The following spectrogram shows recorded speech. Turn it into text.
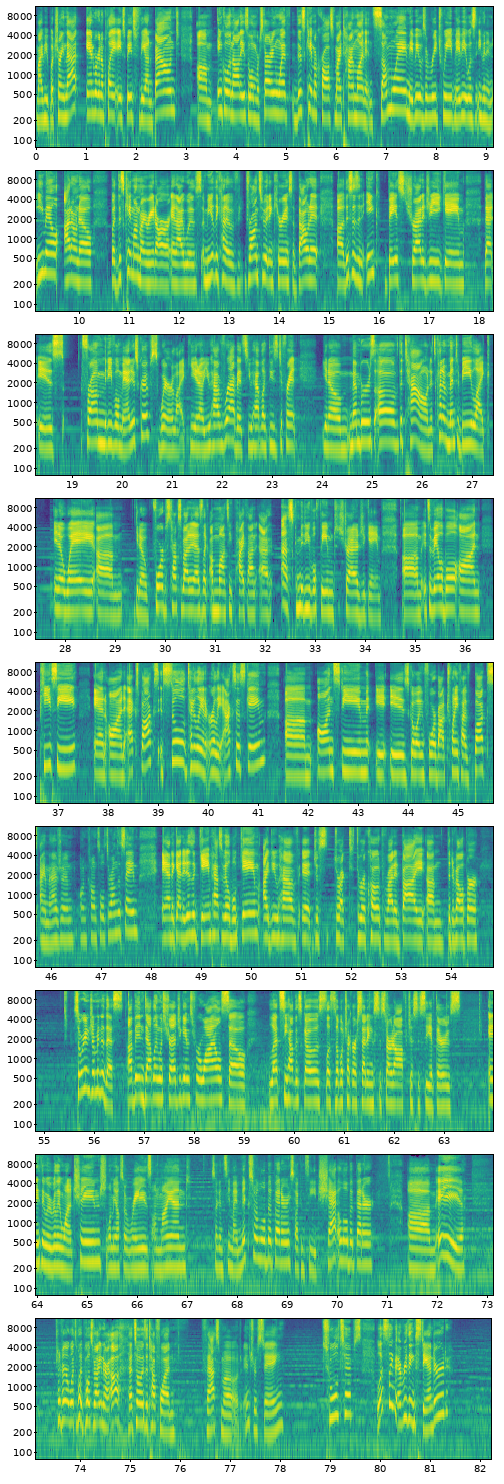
might be butchering that. And we're going to play A Space for the Unbound. Um, Inkulinati is the one we're starting with. This came across my timeline in some way. Maybe it was a retweet. Maybe it wasn't even an email. I don't know. But this came on my radar and I was immediately kind of drawn to it and curious about it. Uh, this is an ink-based strategy game that is from medieval manuscripts where like, you know, you have rabbits, you have like these different, you know, members of the town. It's kind of meant to be like, in a way, um, you know, Forbes talks about it as like a Monty Python-esque medieval themed strategy game. Um, it's available on PC and on Xbox. It's still technically an early access game. Um, on Steam, it is going for about 25 bucks. I imagine on consoles around the same. And again, it is a Game Pass available game. I do have it just direct through a code provided by um, the developer. So we're gonna jump into this. I've been dabbling with strategy games for a while, so let's see how this goes. Let's double check our settings to start off just to see if there's anything we really want to change. Let me also raise on my end so I can see my mixer a little bit better, so I can see chat a little bit better. Um, hey! Trying to figure out what to play post-Ragnarok. Oh, that's always a tough one. Fast mode. Interesting. Tooltips. Let's leave everything standard.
